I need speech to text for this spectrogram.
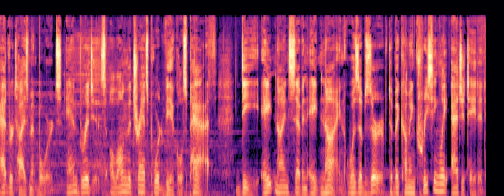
advertisement boards, and bridges along the transport vehicle's path. D89789 was observed to become increasingly agitated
